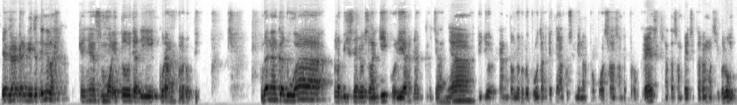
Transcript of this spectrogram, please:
Ya gara-gara gadget inilah kayaknya semua itu jadi kurang produktif. Kemudian yang kedua lebih serius lagi kuliah dan kerjanya. Jujur yang tahun 2020 targetnya aku seminar proposal sampai progres, ternyata sampai sekarang masih belum.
